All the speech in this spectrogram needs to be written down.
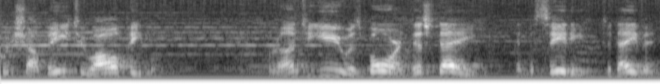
which shall be to all people. For unto you is born this day in the city to David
